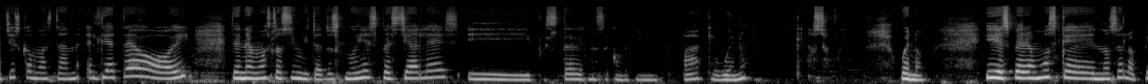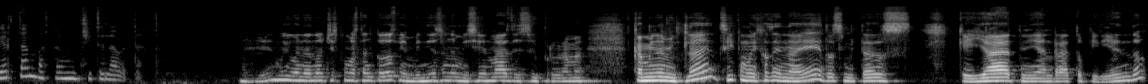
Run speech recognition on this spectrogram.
Noches, ¿cómo están? El día de hoy tenemos dos invitados muy especiales y pues esta vez nos acompaña mi papá, qué bueno, que no se fue. Bueno, y esperemos que no se lo pierdan, va a estar muy chido la verdad. Muy bien, muy buenas noches, ¿cómo están todos? Bienvenidos a una emisión más de su programa Camino a mi clan. Sí, como dijo de Nae, dos invitados que ya tenían rato pidiendo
